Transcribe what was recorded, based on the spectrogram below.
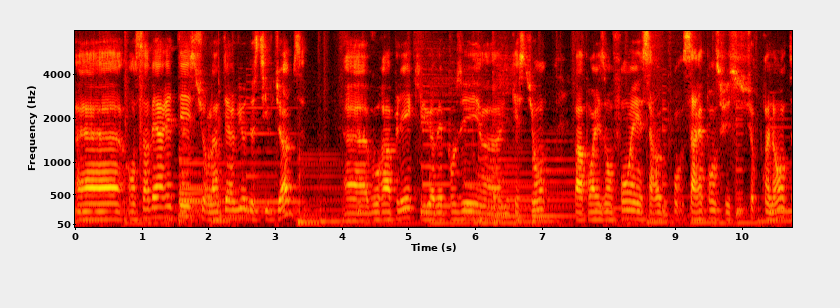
Euh, on s'avait arrêté sur l'interview de Steve Jobs. Euh, vous vous rappelez qu'il lui avait posé euh, une question par rapport aux enfants et sa, sa réponse fut surprenante.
